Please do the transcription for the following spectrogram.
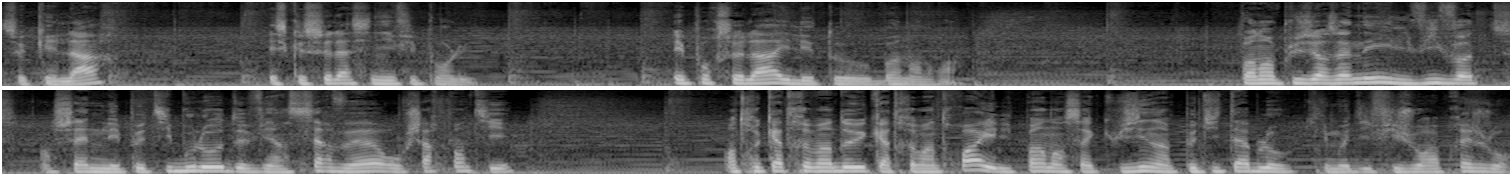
ce qu'est l'art, et ce que cela signifie pour lui. Et pour cela, il est au bon endroit. Pendant plusieurs années, il vivote, enchaîne les petits boulots, devient serveur ou charpentier. Entre 82 et 83, il peint dans sa cuisine un petit tableau qu'il modifie jour après jour.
